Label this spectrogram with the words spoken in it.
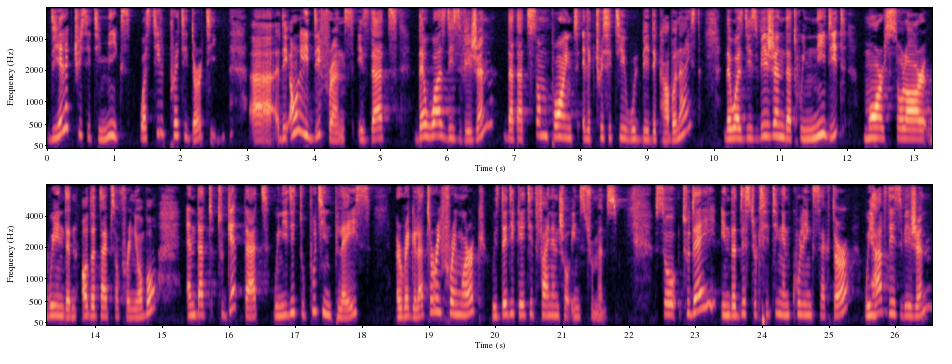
the electricity mix was still pretty dirty. Uh, the only difference is that there was this vision that at some point electricity would be decarbonized. There was this vision that we needed more solar, wind, and other types of renewable. And that to get that, we needed to put in place a regulatory framework with dedicated financial instruments. So today in the district heating and cooling sector, we have this vision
